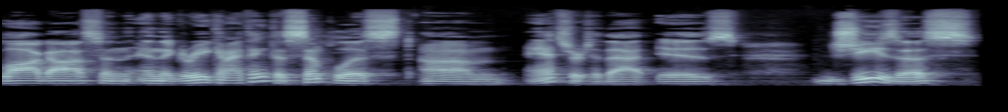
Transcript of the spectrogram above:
logos and, and the Greek. And I think the simplest, um, answer to that is Jesus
